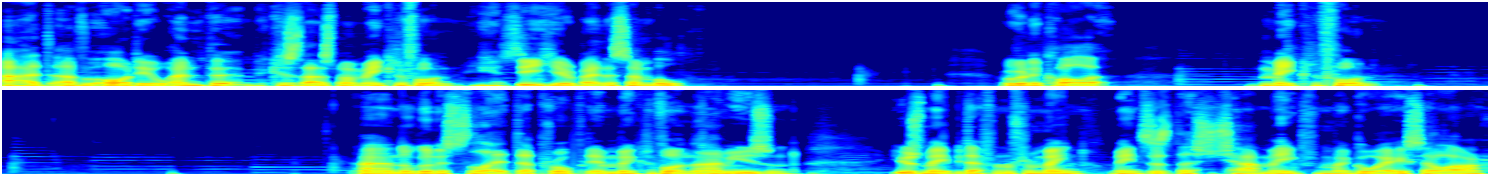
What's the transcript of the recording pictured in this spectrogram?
add an audio input because that's my microphone. You can see here by the symbol. We're going to call it microphone. And I'm going to select the appropriate microphone that I'm using. Yours might be different from mine. Mine's is this chat mic from my GoXLR.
